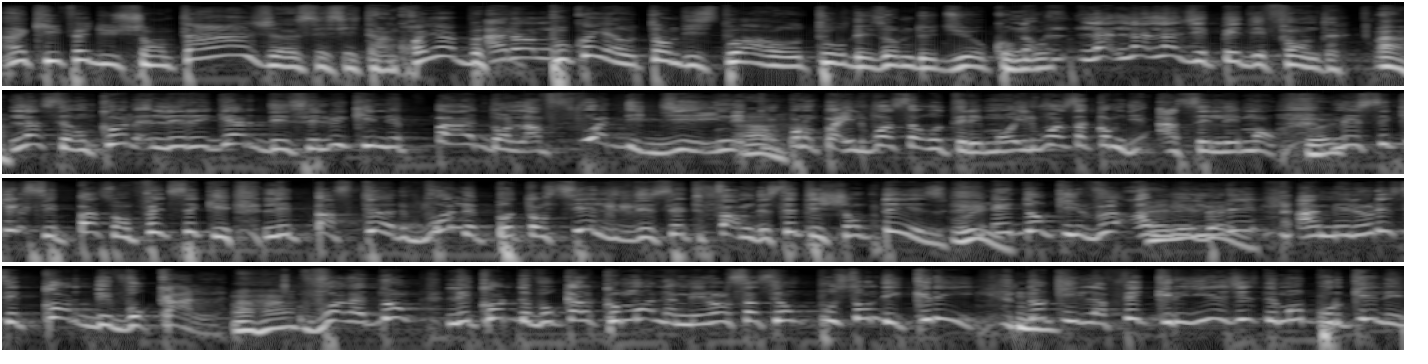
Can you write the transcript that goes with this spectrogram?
hein, qui fait du chantage, c'est incroyable. Alors- Pourquoi il y a autant d'histoires autour des hommes de Dieu au Congo? Non, là, là, là, je peux défendre. Ah. Là, c'est encore le regard de celui qui n'est pas dans la foi de Dieu. Il ne Ah. comprend pas. Il voit ça autrement. Il voit ça comme du harcèlement. Mais ce qu'il se passe, en fait, c'est que les pasteurs voient le potentiel de cette femme, de cette chanteuse. Oui. Et donc, il veut améliorer, améliorer ses cordes vocales. Uh-huh. Voilà donc, les cordes vocales, comment on améliore ça? C'est en poussant des cris. Hmm. Donc, il l'a fait crier justement pour que les,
